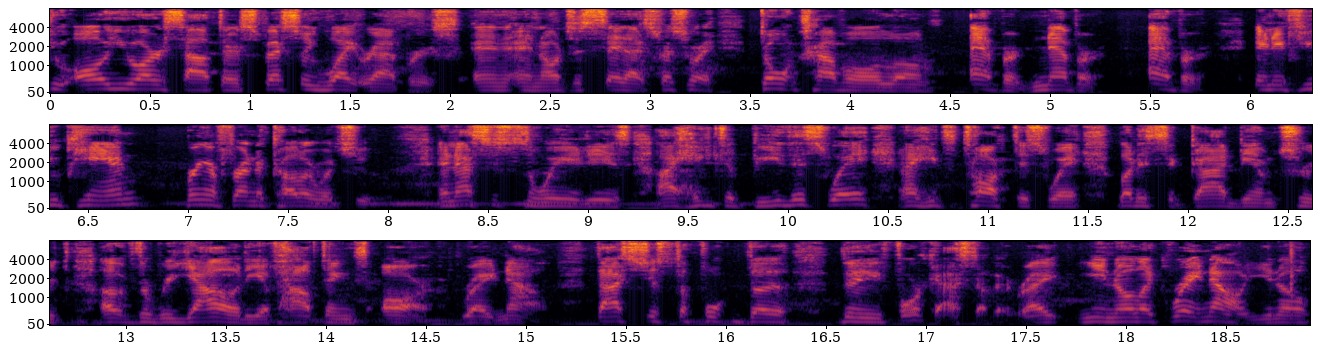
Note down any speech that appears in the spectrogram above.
to all you artists out there, especially white rappers, and and I'll just say that, especially don't travel alone ever, never, ever. And if you can, bring a friend of color with you. And that's just the way it is. I hate to be this way, and I hate to talk this way, but it's the goddamn truth of the reality of how things are right now. That's just the for, the the forecast of it, right? You know, like right now, you know,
